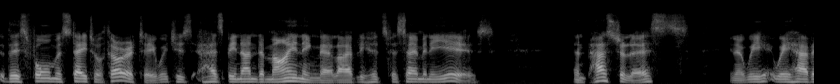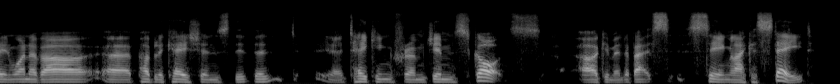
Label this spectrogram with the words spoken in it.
this form of state authority, which is has been undermining their livelihoods for so many years. And pastoralists you know, we, we have in one of our uh, publications the, the you know, taking from Jim Scott's argument about seeing like a state.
